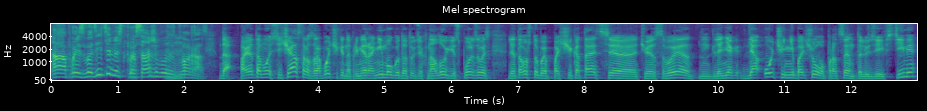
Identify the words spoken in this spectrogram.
А производительность просаживалась в два раза. Да, поэтому сейчас разработчики, например, они могут эту технологию использовать для того, чтобы пощекотать э, ЧСВ для, не- для очень небольшого процента людей в Стиме,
